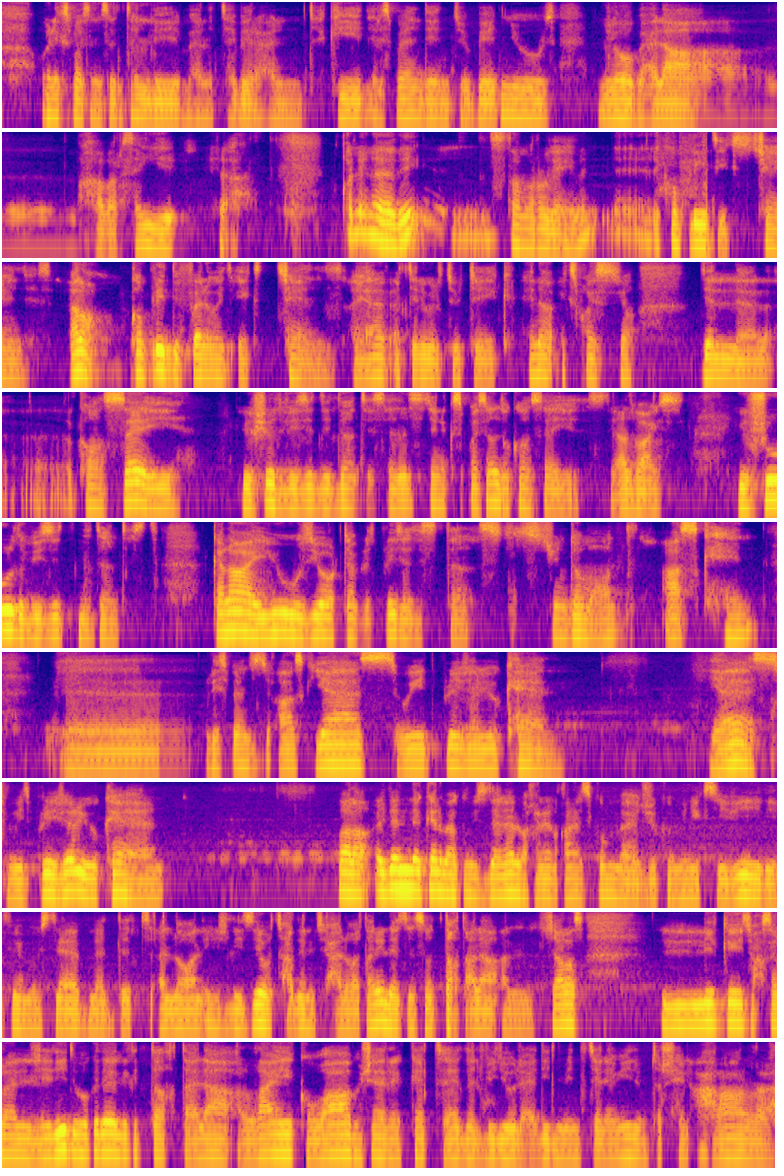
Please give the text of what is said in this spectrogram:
والexpression تنتلي معنى التعبير عن التأكيد responding to bad news الجواب على خبر سيء إلى آخره. قلنا هذه استمروا دائما complete exchanges. alors complete the following exchange I have a table to take هنا expression ديال conseil you should visit the dentist c'est une expression de conseil c'est advice you should visit the dentist can I use your tablet please c'est une demande ask him uh, respond to ask yes with pleasure you can Yes, with pleasure you can. فوالا إذا كان معكم يوسف دلال من خلال قناتكم جو كومونيك تي في اللي فيه مستوعب مادة اللغة الإنجليزية والتحضير الامتحان الوطني. لا تنسوا الضغط على الجرس لكي تحصل على الجديد وكذلك الضغط على اللايك ومشاركة هذا الفيديو العديد من التلاميذ وترشيح الأحرار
